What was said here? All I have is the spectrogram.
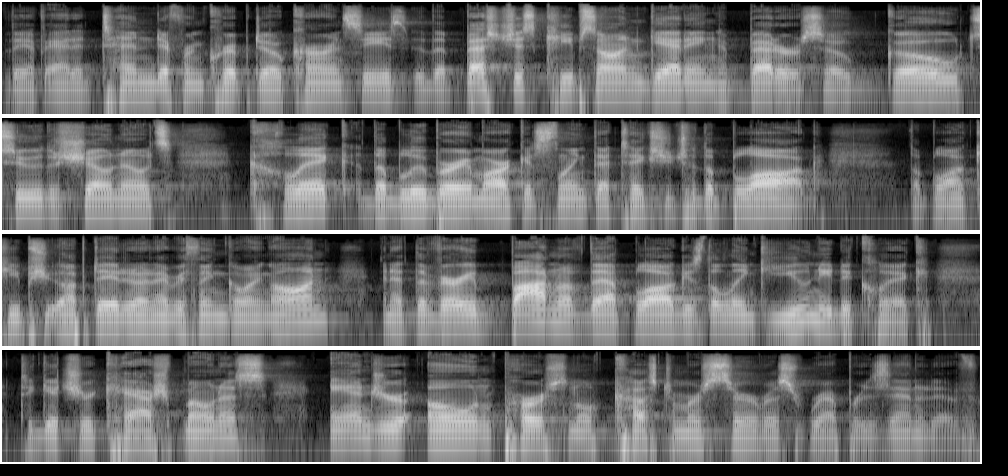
They have added 10 different cryptocurrencies. The best just keeps on getting better. So go to the show notes, click the Blueberry Markets link that takes you to the blog. The blog keeps you updated on everything going on. And at the very bottom of that blog is the link you need to click to get your cash bonus and your own personal customer service representative.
